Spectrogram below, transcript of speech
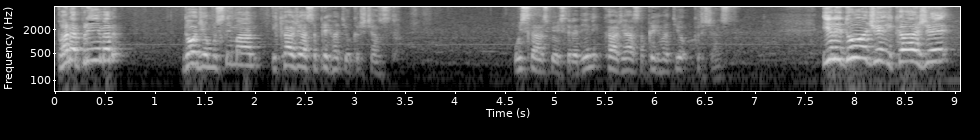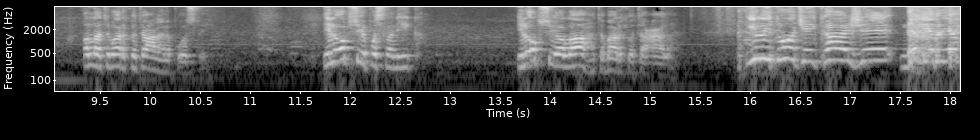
Pa, na primjer, dođe musliman i kaže ja sam prihvatio kršćanstvo. U islamskoj sredini kaže ja sam prihvatio kršćanstvo. Ili dođe i kaže Allah tabarak ta'ala ne postoji. Ili opsuje poslanika. Ili opsuje Allaha tabaraka wa ta'ala. Ili dođe i kaže ne vjerujem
